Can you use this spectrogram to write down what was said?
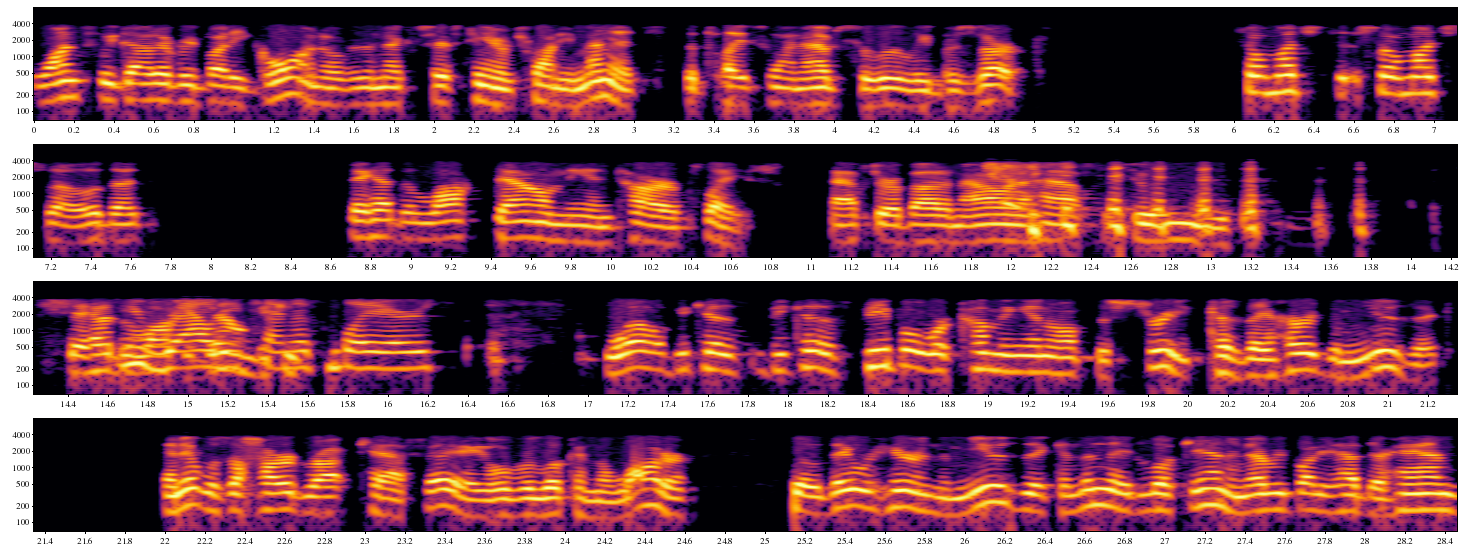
once we got everybody going over the next 15 or 20 minutes, the place went absolutely berserk. So much so much so that they had to lock down the entire place after about an hour and a half to two minutes. They had to you rowdy tennis because, players. Well, because because people were coming in off the street because they heard the music, and it was a hard rock cafe overlooking the water. So they were hearing the music, and then they'd look in, and everybody had their hands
